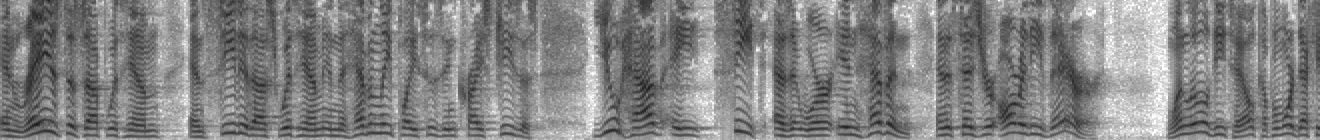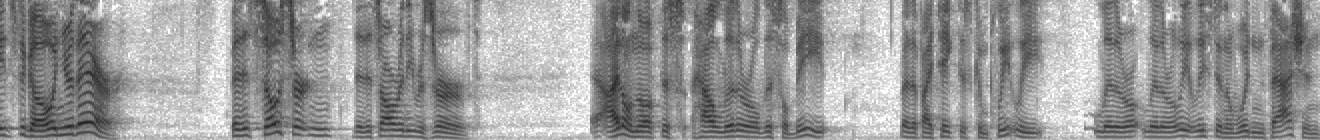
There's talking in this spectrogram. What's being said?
and raised us up with him, and seated us with him in the heavenly places in Christ Jesus. You have a seat, as it were, in heaven, and it says you're already there. One little detail, a couple more decades to go, and you're there. But it's so certain that it's already reserved. I don't know if this how literal this will be, but if I take this completely literal, literally, at least in a wooden fashion,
